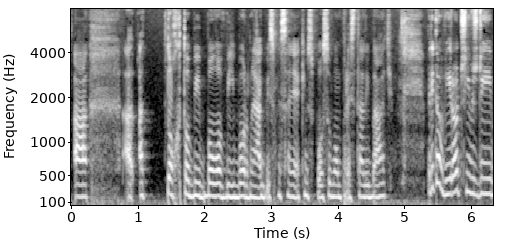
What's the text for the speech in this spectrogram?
a, a, a tohto by bolo výborné, ak by sme sa nejakým spôsobom prestali báť. Pri tom výročí vždy e,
